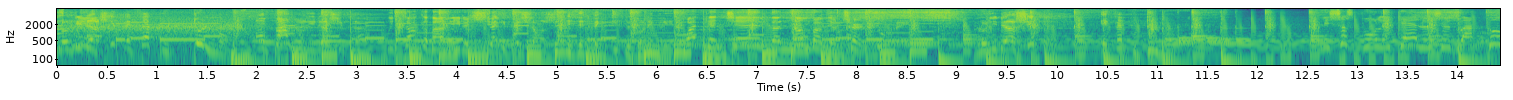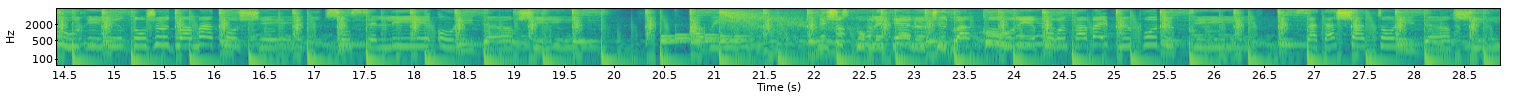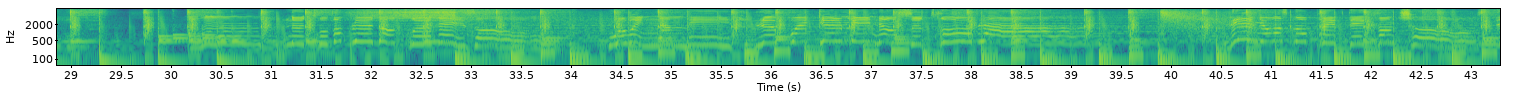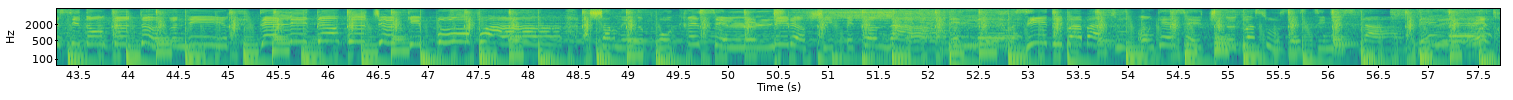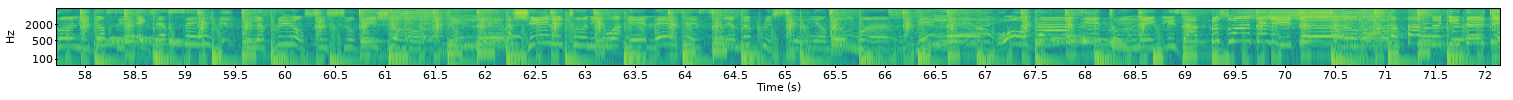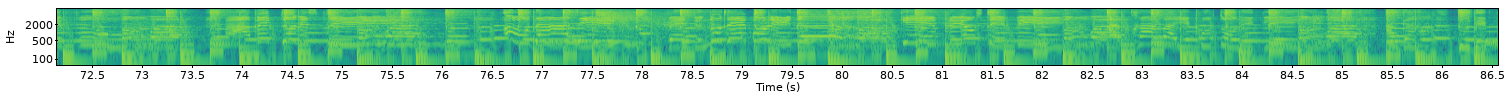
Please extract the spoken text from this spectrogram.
Le leadership est fait pour tout le monde. On parle de leadership là. We talk about Ce leadership. qui peut changer les effectifs de ton église. What can change the number of your church? Le leadership est fait pour tout le monde. Les choses pour lesquelles je dois courir, dont je dois m'accrocher, sont celles liées au leadership. Ah oui, les choses pour lesquelles tu dois un travail plus productif, s'attachent à ton leadership.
